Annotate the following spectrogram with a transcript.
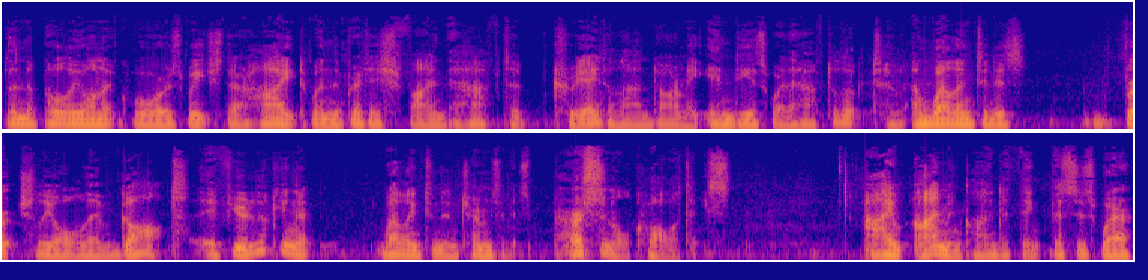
the Napoleonic Wars reach their height, when the British find they have to create a land army, India is where they have to look to. And Wellington is virtually all they've got. If you're looking at Wellington in terms of its personal qualities, I, I'm inclined to think this is where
